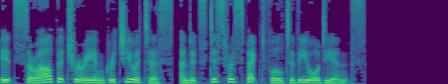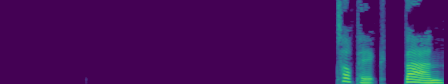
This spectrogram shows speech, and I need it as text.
It's so arbitrary and gratuitous, and it's disrespectful to the audience. Topic ban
